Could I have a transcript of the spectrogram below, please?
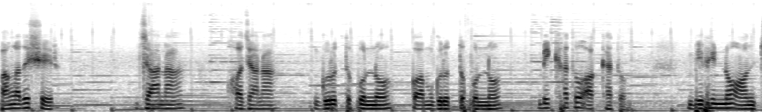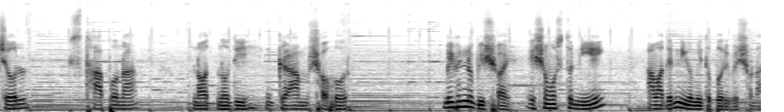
বাংলাদেশের জানা অজানা গুরুত্বপূর্ণ কম গুরুত্বপূর্ণ বিখ্যাত অখ্যাত বিভিন্ন অঞ্চল স্থাপনা নদ, নদী, গ্রাম, শহর, বিভিন্ন বিষয়, এ সমস্ত নিয়েই আমাদের নিয়মিত পরিবেশনা।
